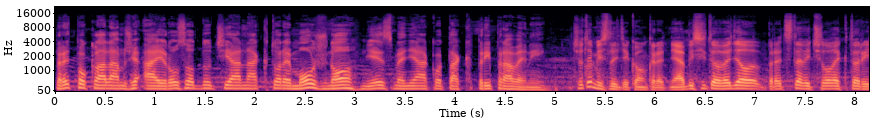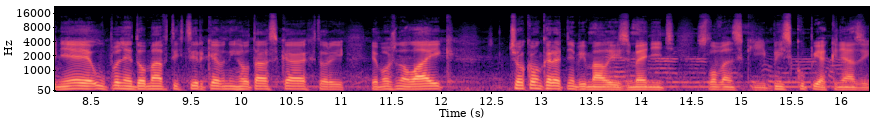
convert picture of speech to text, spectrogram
predpokladám, že aj rozhodnutia, na ktoré možno nie sme nejako tak pripravení. Čo ty myslíte konkrétne? Aby si to vedel predstaviť človek, ktorý nie je úplne doma v tých cirkevných otázkach, ktorý je možno laik, čo konkrétne by mali zmeniť slovenskí biskupy a kňazi?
